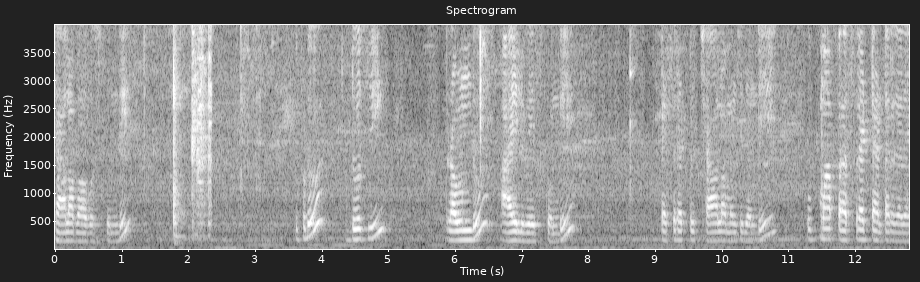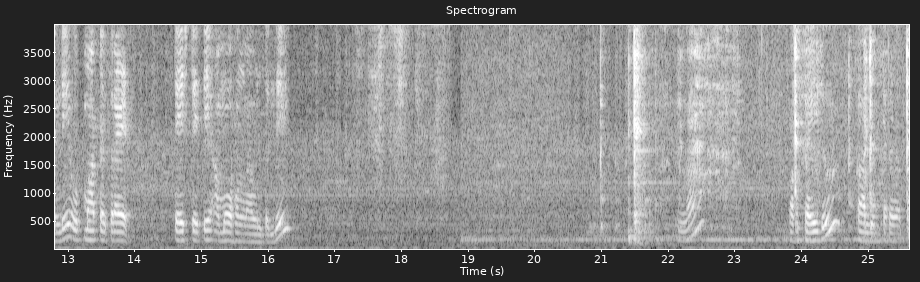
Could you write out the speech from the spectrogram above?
చాలా బాగా వస్తుంది ఇప్పుడు దోశ రౌండ్ ఆయిల్ వేసుకోండి. పెసరట్టు చాలా మంచిదండి. ఉప్మా పెసరట్టు అంటారు కదండి ఉప్మా పెసరట్ టేస్ట్ అయితే అమోఘంగా ఉంటుంది. ఇలా ఒక సైడు కాలిన తర్వాత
